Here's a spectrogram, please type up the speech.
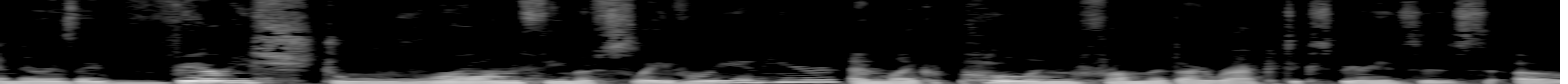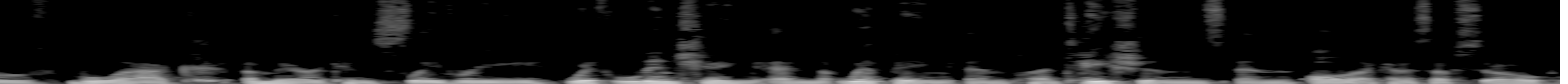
and there is a very strong theme of slavery in here and like pulling from the direct experiences of black American slavery with lynching and whipping and plantations and all that kind of stuff. So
